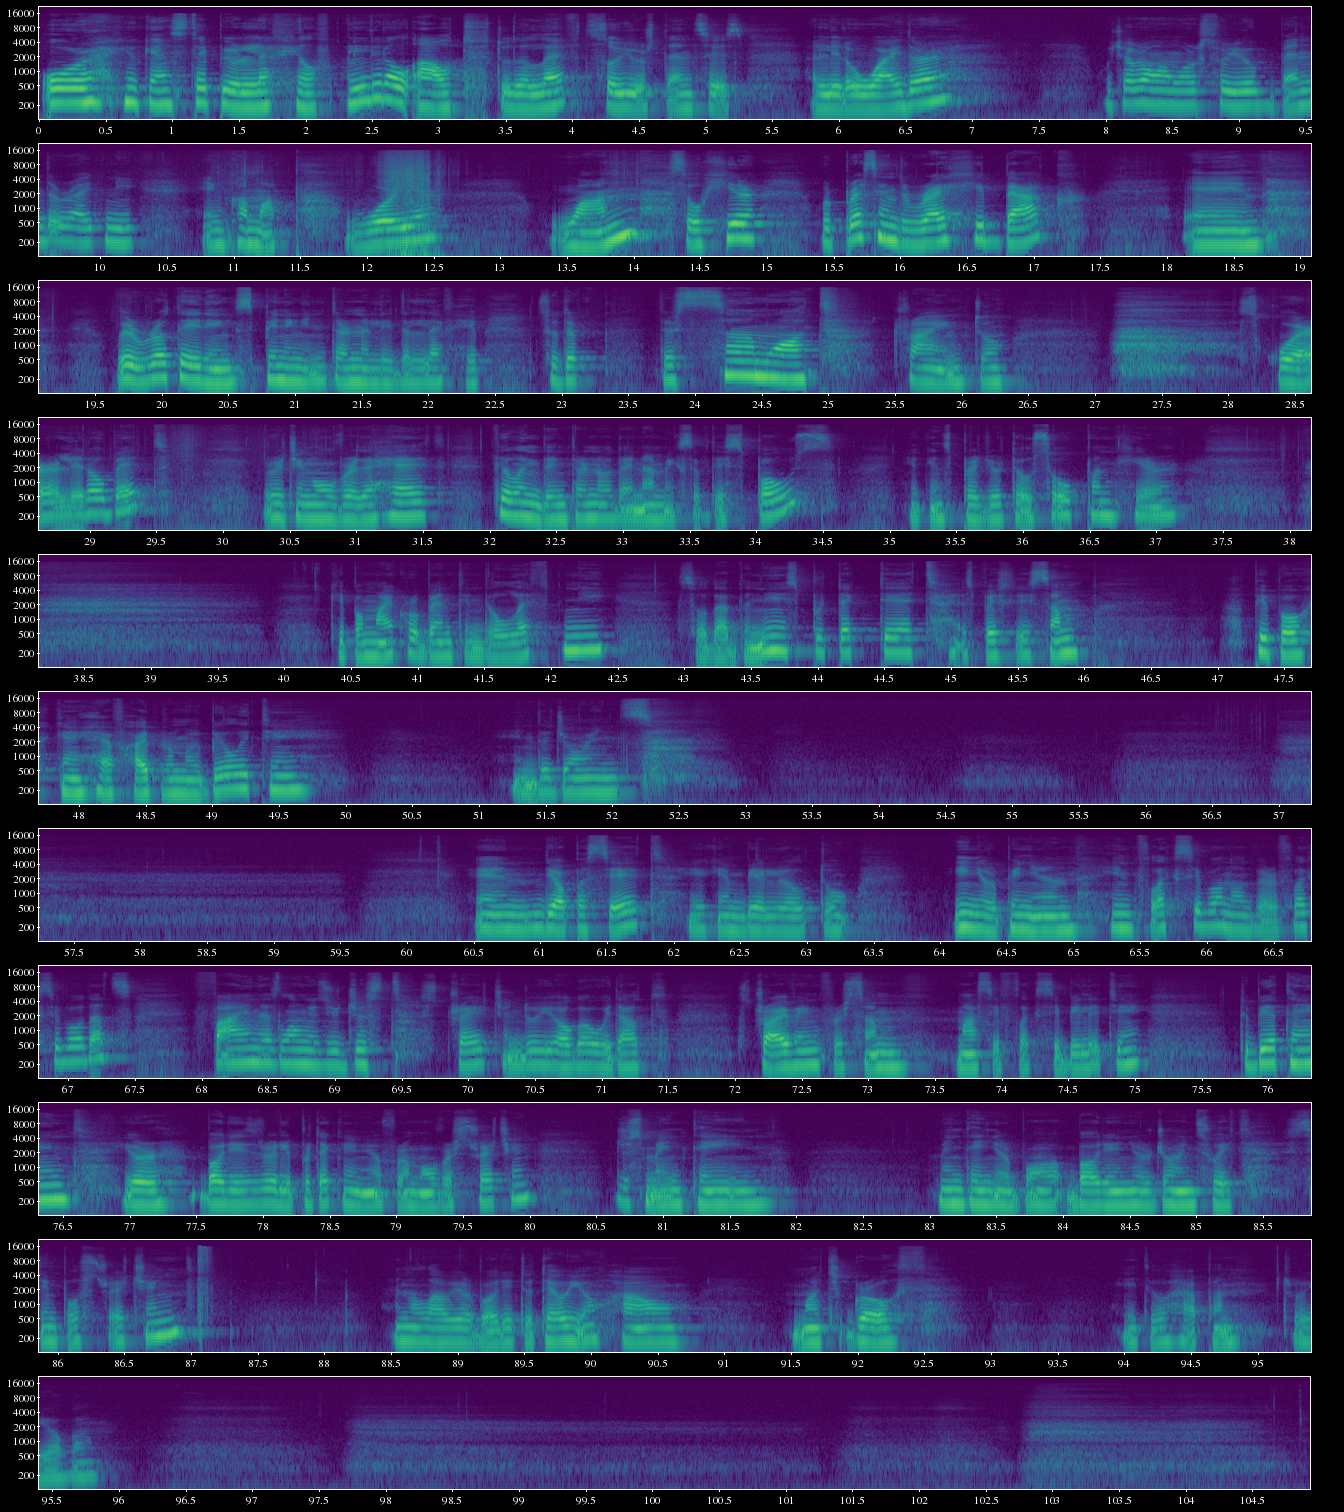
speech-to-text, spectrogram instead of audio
or you can step your left heel a little out to the left so your stance is a little wider whichever one works for you bend the right knee and come up warrior one so here we're pressing the right hip back and we're rotating spinning internally the left hip so they're, they're somewhat trying to square a little bit, reaching over the head, feeling the internal dynamics of this pose. You can spread your toes open here. Keep a micro bend in the left knee so that the knee is protected, especially some people can have hypermobility in the joints. And the opposite, you can be a little too, in your opinion, inflexible, not very flexible. That's fine as long as you just stretch and do yoga without striving for some massive flexibility to be attained. Your body is really protecting you from overstretching. Just maintain maintain your bo body and your joints with simple stretching and allow your body to tell you how much growth it will happen through yoga.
